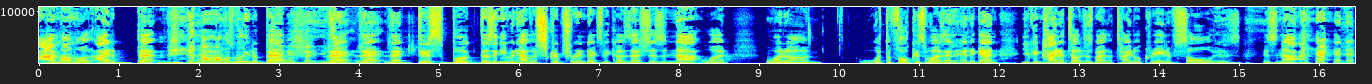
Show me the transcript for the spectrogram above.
I'm almost. I'd bet. You know, I'm almost willing to bet, bet that that that this book doesn't even have a scripture index because that's just not what what um what the focus was. And and again, you can kind of tell just by the title, "Creative Soul" is is not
